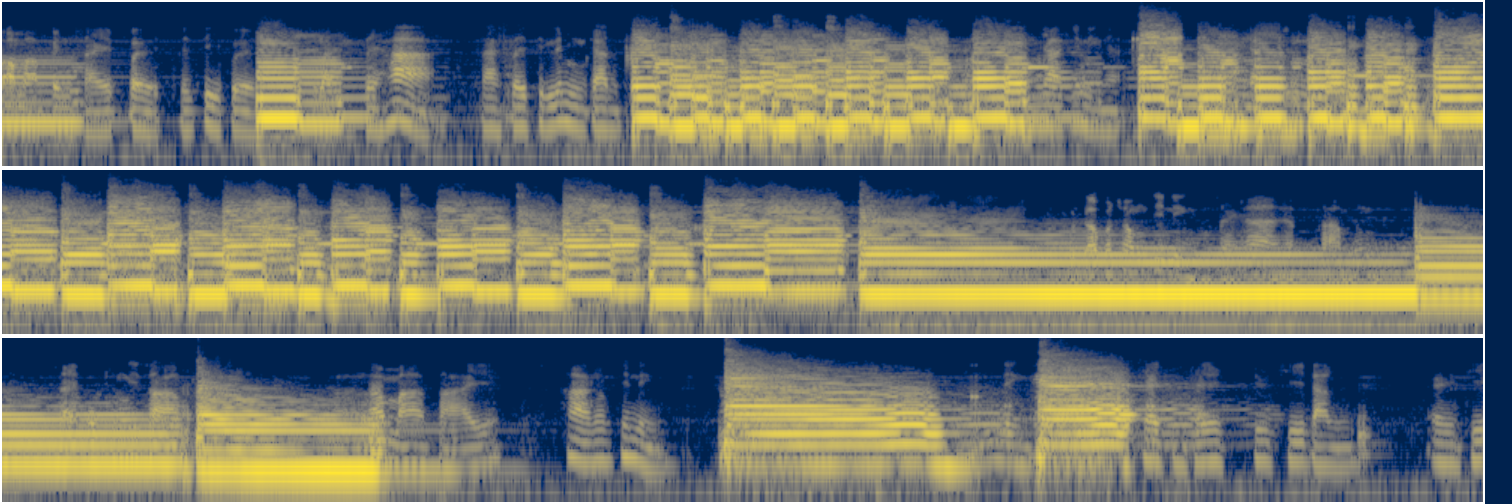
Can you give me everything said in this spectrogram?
็เอามาเป็นสายเปิดสายสี่เปิดสายห้าสายสายสี่เล่นเหมือนกันยากที่หนึ่งฮะ ห้าช่องที่หนึ่งหนึ่งใช้ใช้นิ้วชี้ดันเอ้ชี้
